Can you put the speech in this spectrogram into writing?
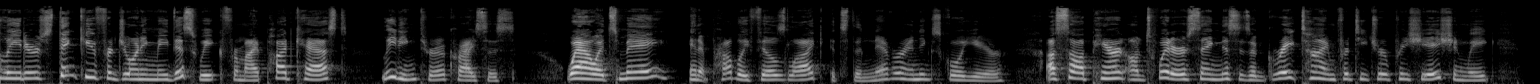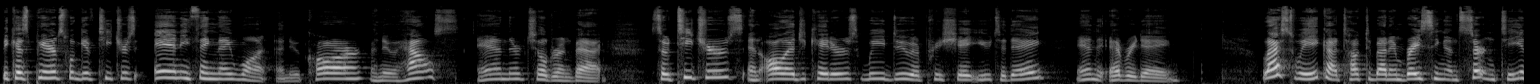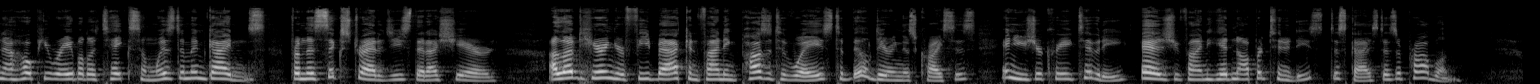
Leaders. Thank you for joining me this week for my podcast, Leading Through a Crisis. Wow, it's May, and it probably feels like it's the never ending school year. I saw a parent on Twitter saying this is a great time for Teacher Appreciation Week because parents will give teachers anything they want a new car, a new house, and their children back. So, teachers and all educators, we do appreciate you today and every day. Last week, I talked about embracing uncertainty, and I hope you were able to take some wisdom and guidance from the six strategies that I shared. I loved hearing your feedback and finding positive ways to build during this crisis and use your creativity as you find hidden opportunities disguised as a problem.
